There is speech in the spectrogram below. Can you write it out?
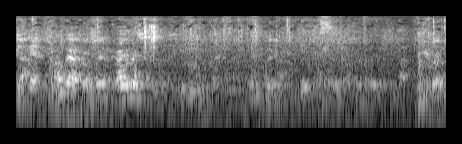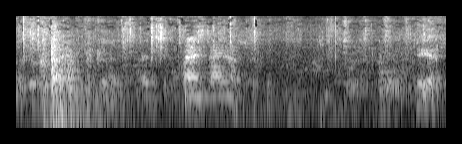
Time আছে। Time আছে। ঠিক আছে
